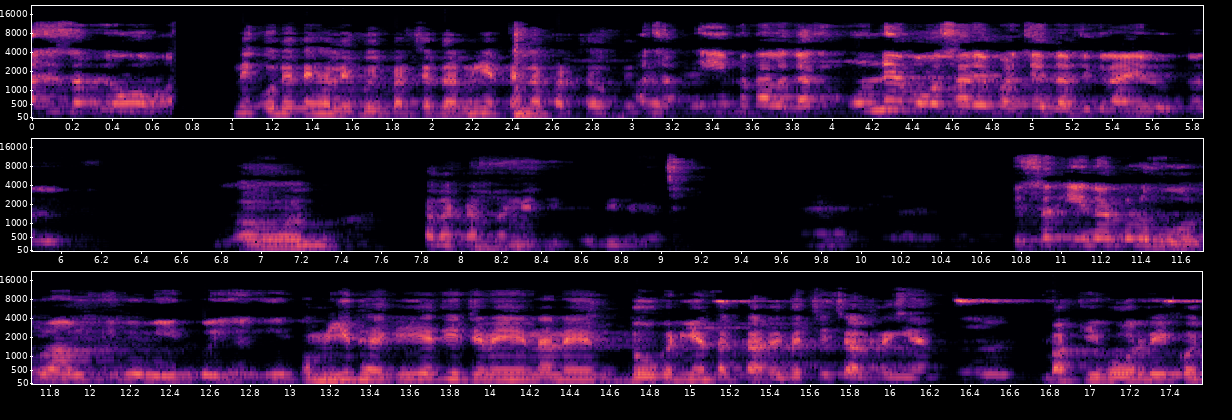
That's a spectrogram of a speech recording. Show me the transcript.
ਅੱਛਾ ਸਰ ਉਹ ਨਹੀਂ ਉਹਦੇ ਤੇ ਹਲੇ ਕੋਈ ਪਰਚਾ ਦਰਜ ਨਹੀਂ ਹੈ ਪਹਿਲਾ ਪਰਚਾ ਉੱਤੇ ਅੱਛਾ ਹੈ ਇਹ ਪਤਾ ਲੱਗਾ ਕਿ ਉਹਨੇ ਬਹੁਤ ਸਾਰੇ ਪਰਚੇ ਦਰਜ ਕਰਾਏ ਲੋਕਾਂ ਦੇ ਉੱਤੇ। ਉਹ ਪਤਾ ਕਰ ਲਾਂਗੇ ਜੀ ਜੋ ਵੀ ਹੈਗਾ। ਤੇ ਸਰ ਇਹਨਾਂ ਕੋਲ ਹੋਰ ਬਰਾਮਦਗੀ ਦੀ ਉਮੀਦ ਕੋਈ ਹੈਗੀ ਹੈ? ਉਮੀਦ ਹੈਗੀ ਹੈ ਜੀ ਜਿਵੇਂ ਇਹਨਾਂ ਨੇ ਦੋ ਗੱਡੀਆਂ ਤਾਂ ਘਰ ਵਿੱਚ ਹੀ ਚੱਲ ਰਹੀਆਂ। ਬਾਕੀ ਹੋਰ ਵੀ ਕੁਝ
